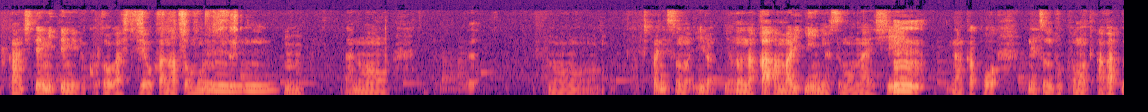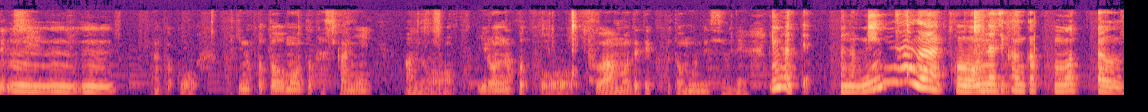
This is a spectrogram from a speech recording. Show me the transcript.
俯瞰して見てみることが必要かなと思うんうです。んうん、あの、その確かにそのいろ世の中あまりいいニュースもないし、うん。なんかこう、ね、その物価も上がってるうんし、うんなんかこう、先のことを思うと確かに、あの、いろんなことを不安も出てくると思うんですよね。今ってあのみんながこううん同じ感覚を持っちゃう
